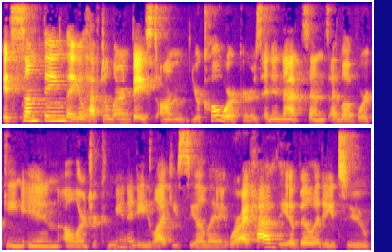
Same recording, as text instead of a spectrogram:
it's something that you'll have to learn based on your coworkers. And in that sense, I love working in a larger community like UCLA, where I have the ability to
